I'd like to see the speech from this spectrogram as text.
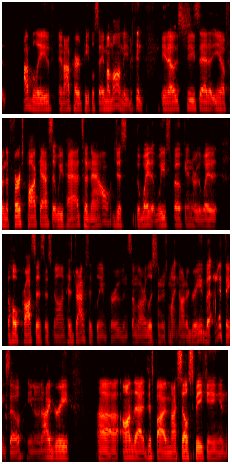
uh, I believe, and I've heard people say, my mom even, you know, she said, you know, from the first podcast that we've had to now, just the way that we've spoken or the way that the whole process has gone has drastically improved. And some of our listeners might not agree, but I think so, you know, and I agree uh, on that just by myself speaking and,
